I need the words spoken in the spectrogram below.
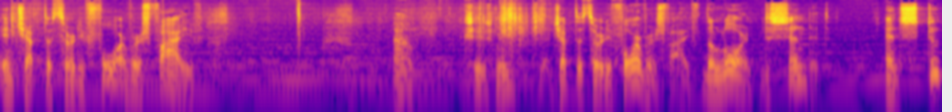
In chapter 34, verse 5, um, excuse me, chapter 34, verse 5, the Lord descended and stood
